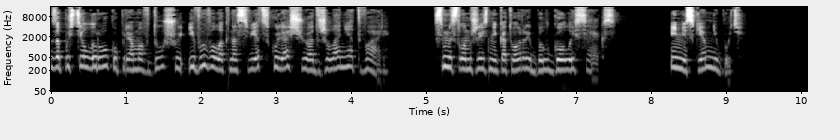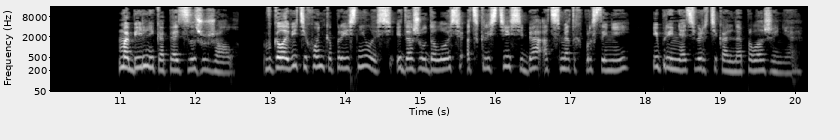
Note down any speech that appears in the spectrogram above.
Запустил руку прямо в душу и выволок на свет скулящую от желания тварь, смыслом жизни которой был голый секс. И не с кем-нибудь, Мобильник опять зажужжал. В голове тихонько прояснилось, и даже удалось отскрести себя от смятых простыней и принять вертикальное положение.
